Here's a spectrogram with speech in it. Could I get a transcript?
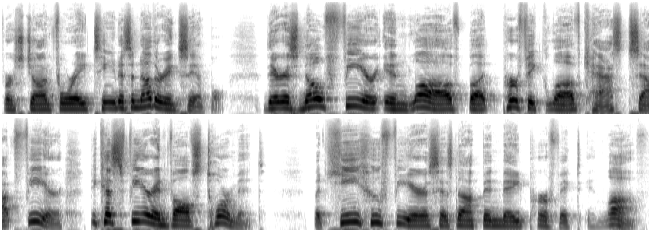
1 John 4:18 is another example. There is no fear in love, but perfect love casts out fear, because fear involves torment. But he who fears has not been made perfect in love.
